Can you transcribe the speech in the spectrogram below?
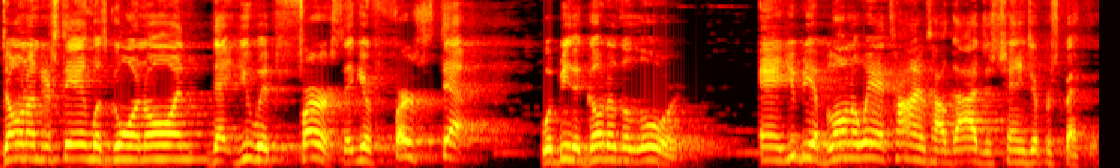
don't understand what's going on, that you would first, that your first step would be to go to the Lord. And you'd be blown away at times how God just changed your perspective.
